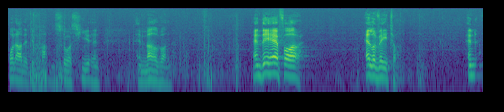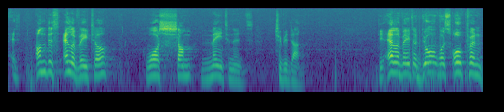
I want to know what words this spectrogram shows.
what are the department stores here in, in Melbourne. And they have an elevator. And uh, on this elevator was some maintenance to be done. The elevator door was open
